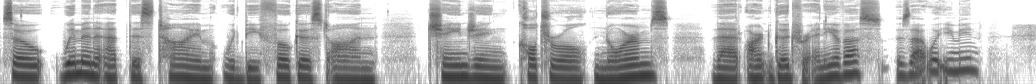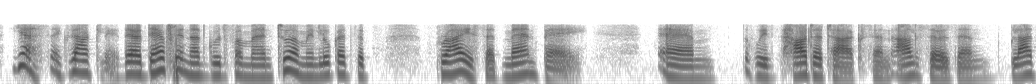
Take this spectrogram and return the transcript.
So women at this time would be focused on changing cultural norms that aren't good for any of us. Is that what you mean? Yes, exactly. They're definitely not good for men too. I mean, look at the price that men pay um, with heart attacks and ulcers and blood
